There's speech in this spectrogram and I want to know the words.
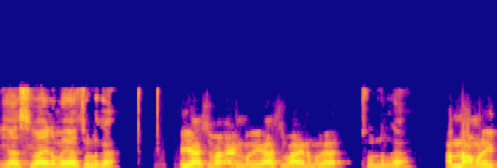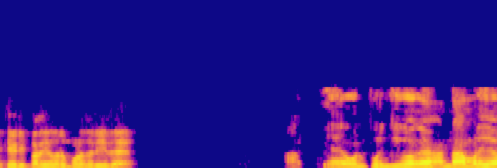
ஐயா சிவாய் நம்மையா சொல்லுங்க. ஐயா சிவாய நமக ஐயா சிவாய நமக. சொல்லுங்க. அண்ணாமலை தேடி பதவி வரும்போது தெரியுது. ஏன் ஒன்று புரிஞ்சுக்கோங்க. அண்ணாமலையை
